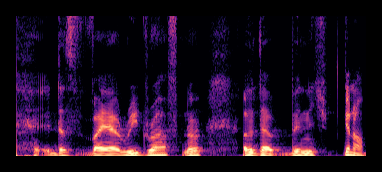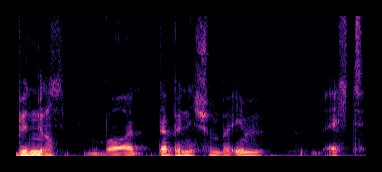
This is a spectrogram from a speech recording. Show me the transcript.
das war ja Redraft, ne? Also da bin ich, genau, bin genau. ich, boah, da bin ich schon bei ihm echt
